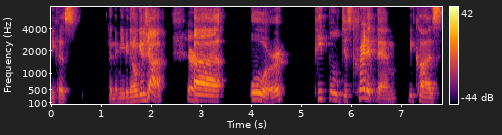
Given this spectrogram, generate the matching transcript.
because then they, maybe they don't get a job, sure. uh, or people discredit them because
